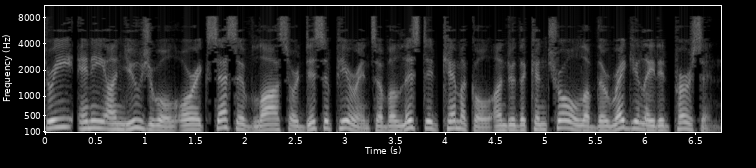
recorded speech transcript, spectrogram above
3. Any unusual or excessive loss or disappearance of a listed chemical under the control of the regulated person.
